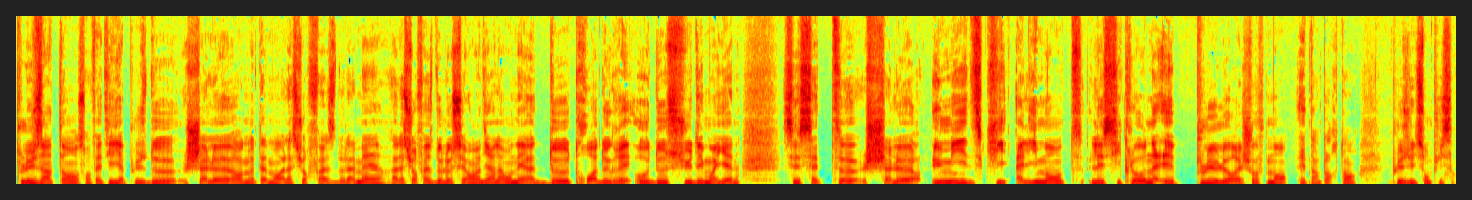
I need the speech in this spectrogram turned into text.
plus intenses. En fait, il y a plus de chaleur, notamment à la surface de la mer, à la surface de l'océan Indien. Là, on est à 2-3 degrés au-dessus des moyennes. C'est cette euh, chaleur humide qui alimente les cyclones et plus le réchauffement est important, plus ils sont puissants.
